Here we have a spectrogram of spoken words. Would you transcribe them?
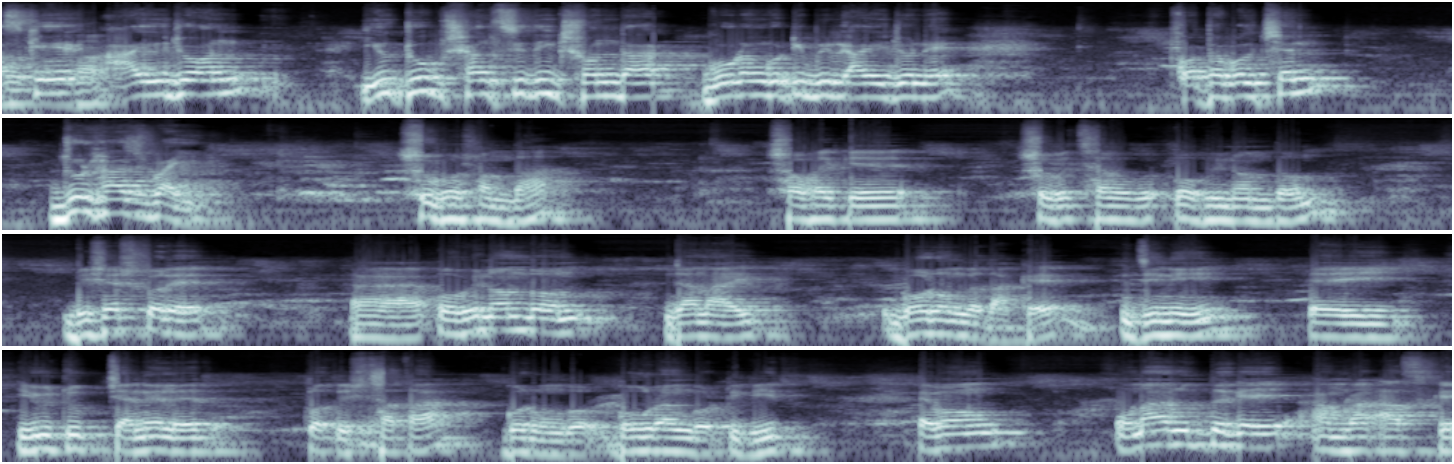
আজকে আয়োজন ইউটিউব সাংস্কৃতিক সন্ধ্যা গৌরাঙ্গ টিভির আয়োজনে কথা বলছেন জুলহাস ভাই। শুভ সন্ধ্যা। সবাইকে শুভেচ্ছা অভিনন্দন। বিশেষ করে অভিনন্দন জানাই গৌরঙ্গদাকে, যিনি এই ইউটিউব চ্যানেলের প্রতিষ্ঠাতা গৌরঙ্গ, গৌরাঙ্গ টিভির। এবং ওনার উদ্যোগে আমরা আজকে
